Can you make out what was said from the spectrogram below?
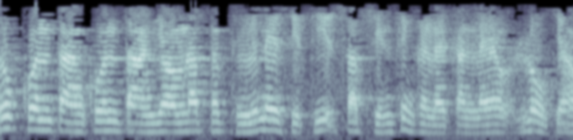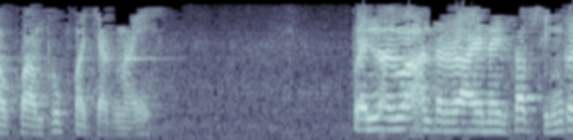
ทุกคนต่างคนต่างยอมรับนับถือในสิทธิทรัพย์สินซึ่งกันและกันแล้ว โลกจะเอาความทุกข์มาจากไหน เป็นอันว่าอันตรายในทรัพย์สินก็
